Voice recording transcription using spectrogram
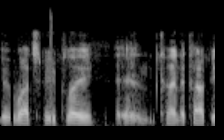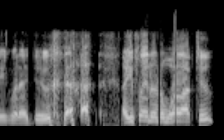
Been watching me play and kind of copying what I do. Are you playing on a Warlock too?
